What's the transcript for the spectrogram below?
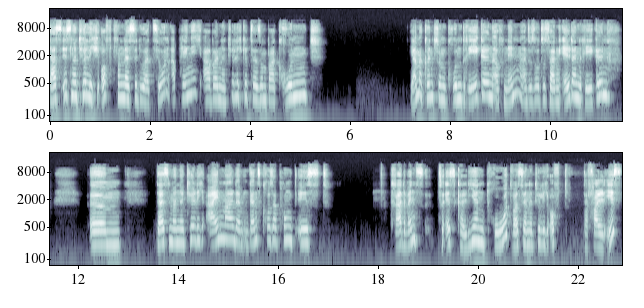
Das ist natürlich oft von der Situation abhängig, aber natürlich gibt es ja so ein paar Grund, ja, man könnte schon Grundregeln auch nennen, also sozusagen Elternregeln, ähm, dass man natürlich einmal, ein ganz großer Punkt ist, gerade wenn es zu eskalieren droht, was ja natürlich oft der Fall ist,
